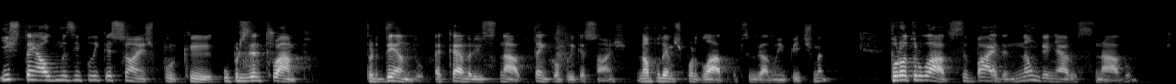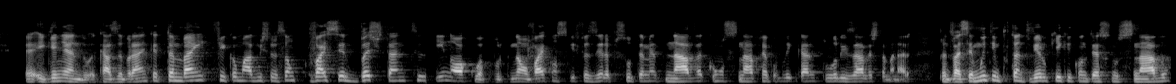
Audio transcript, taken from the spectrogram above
Isto tem algumas implicações, porque o Presidente Trump, perdendo a Câmara e o Senado, tem complicações. Não podemos pôr de lado a possibilidade do impeachment. Por outro lado, se Biden não ganhar o Senado, e ganhando a Casa Branca, também fica uma administração que vai ser bastante inócua, porque não vai conseguir fazer absolutamente nada com o Senado republicano polarizado desta maneira. Portanto, vai ser muito importante ver o que é que acontece no Senado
